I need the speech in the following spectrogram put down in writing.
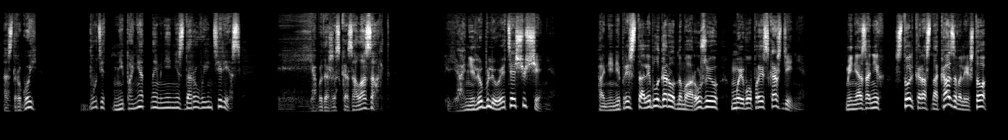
а с другой — будет непонятный мне нездоровый интерес, я бы даже сказал азарт. Я не люблю эти ощущения. Они не пристали благородному оружию моего происхождения. Меня за них столько раз наказывали, что...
